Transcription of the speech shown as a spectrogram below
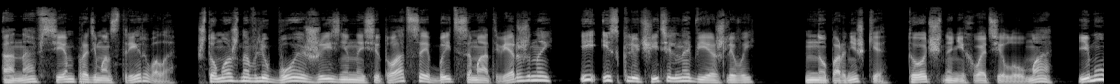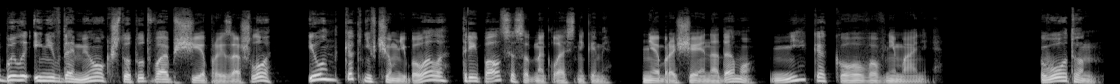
Она всем продемонстрировала, что можно в любой жизненной ситуации быть самоотверженной и исключительно вежливой. Но парнишке точно не хватило ума, ему было и невдомек, что тут вообще произошло, и он, как ни в чем не бывало, трепался с одноклассниками, не обращая на даму никакого внимания. «Вот он,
